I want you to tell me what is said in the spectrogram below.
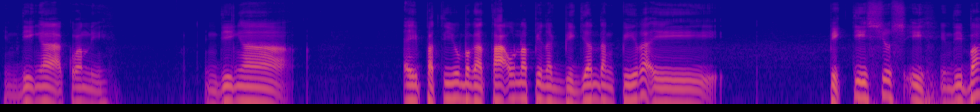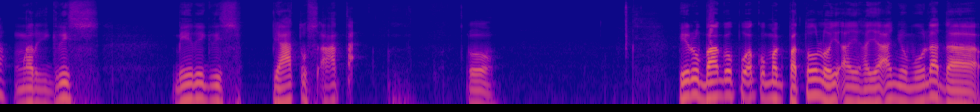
hindi nga kwan eh, hindi nga ay pati yung mga tao na pinagbigyan ng pira eh fictitious eh, hindi ba? Mary Grace Piatos ata. Oh. Pero bago po ako magpatuloy ay hayaan nyo muna na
